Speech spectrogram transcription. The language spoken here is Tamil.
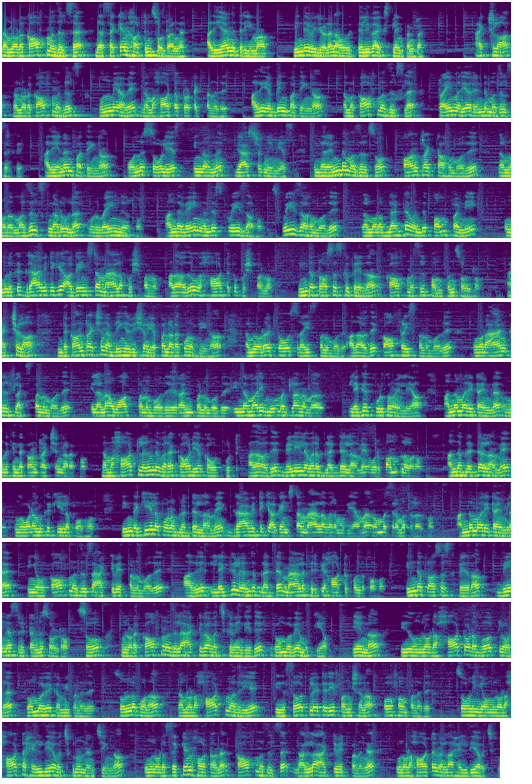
நம்மளோட காஃப் மசில்ஸை த செகண்ட் ஹார்ட்னு சொல்கிறாங்க அது ஏன்னு தெரியுமா? இந்த வீடியோவில் நான் உங்களுக்கு தெளிவாக எக்ஸ்பிளைன் பண்ணுறேன் ஆக்சுவலாக நம்மளோட காஃப் மசில்ஸ் உண்மையாகவே நம்ம ஹார்ட்டை ப்ரொடெக்ட் பண்ணுது. அது எப்படின்னு பார்த்தீங்கன்னா நம்ம காஃப் மசில்ஸில் ப்ரைமரியாக ரெண்டு மசில்ஸ் இருக்குது அது என்னன்னு பார்த்தீங்கன்னா ஒன்று சோலியஸ் இன்னொன்று கேஸ்ட்ரக்னீமியஸ் இந்த ரெண்டு மசில்ஸும் கான்ட்ராக்ட் ஆகும்போது நம்மளோட மசில்ஸ்க்கு நடுவில் ஒரு வெயின் இருக்கும். அந்த வெயின் வந்து ஸ்குவீஸ் ஆகும். ஸ்குவீஸ் ஆகும்போது நம்மளோட பிளட்டை வந்து பம்ப் பண்ணி உங்களுக்கு கிராவிட்டிக்கு அகெயின்ஸ்டாக மேலே புஷ் பண்ணும். அதாவது உங்கள் ஹார்ட்டுக்கு புஷ் பண்ணும். இந்த ப்ராசஸ்க்கு பேர் தான் காஃப் மசில் பம்ப்னு சொல்கிறோம் ஆக்சுவலாக இந்த கான்ட்ராக்ஷன் அப்படிங்கிற விஷயம் எப்போ நடக்கும் அப்படின்னா நம்மளோட டோஸ் ரைஸ் பண்ணும்போது அதாவது காஃப் ரைஸ் பண்ணும்போது உங்களோட ஆங்கிள் ஃப்ளெக்ஸ் பண்ணும்போது இல்லைனா வாக் பண்ணும்போது ரன் பண்ணும்போது இந்த மாதிரி மூமெண்ட்லாம் நம்ம லெக்கு கொடுக்குறோம் இல்லையா? அந்த மாதிரி டைமில் உங்களுக்கு இந்த கான்ட்ராக்ஷன் நடக்கும். நம்ம ஹார்ட்லேருந்து வர கார்டியாக் அவுட்புட் அதாவது வெளியில் வர பிளட் எல்லாமே ஒரு பம்பில் வரும். அந்த பிளட் எல்லாமே உங்கள் உடம்புக்கு கீழே போகும். இந்த கீழே போன பிளட் எல்லாமே கிராவிட்டிக்கு அகைன்ஸ்டாக மேலே வர முடியாமல் ரொம்ப சிரமத்தில் இருக்கும். அந்த மாதிரி டைமில் நீங்கள் உங்கள் காஃப் மசில்ஸை ஆக்டிவேட் பண்ணும்போது அது லெக்கிலேருந்து பிளட்டை மேலே திருப்பி ஹார்ட்டுக்கு கொண்டு போகும். இந்த ப்ராசஸ்க்கு பேர் தான் வீனஸ் ரிட்டர்ன்னு சொல்கிறோம் ஸோ உங்களோட காஃப் மசிலை ஆக்டிவாக வச்சுக்க வேண்டியது ரொம்பவே முக்கியம். ஏன்னா இது உங்களோட ஹார்ட்டோட ஒர்க்லோட ரொம்பவே கம்மி பண்ணுது. சொல்லப்போனால் நம்மளோட ஹார்ட் மாதிரியே இது சர்க்குலேட்டரி ஃபங்க்ஷனாக பெர்ஃபார்ம் பண்ணுது. ஸோ நீங்கள் உங்களோட ஹார்ட்டை ஹெல்த்தியாக வச்சுக்கணும்னு நினச்சிங்கன்னா உங்களோட செகண்ட் ஹார்ட்டான காஃப் மசில்ஸை நல்லா ஆக்டிவேட் பண்ணுங்கள் உங்களோட ஹார்ட்டை நல்லா ஹெல்த்தியாக வச்சுக்கோங்க.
